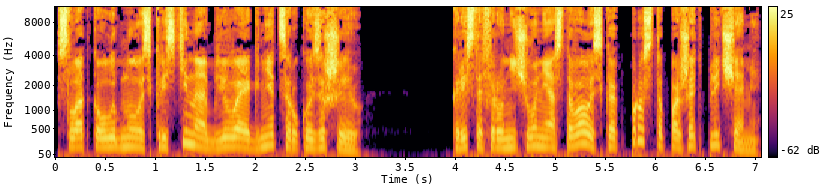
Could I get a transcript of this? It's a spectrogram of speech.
сладко улыбнулась Кристина, обвивая гнеца рукой за шею. Кристоферу ничего не оставалось, как просто пожать плечами.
